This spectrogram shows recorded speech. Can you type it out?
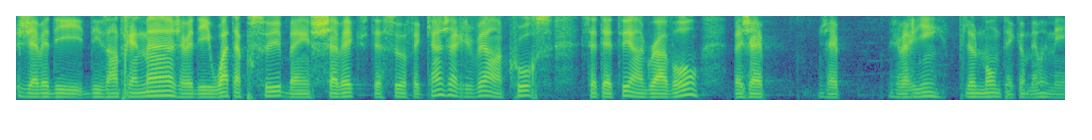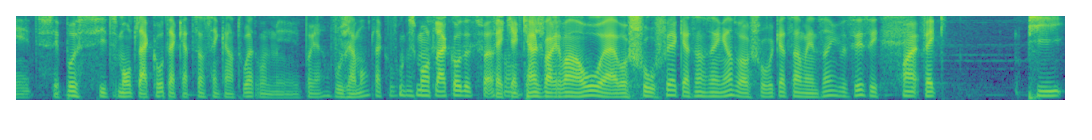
j'avais des, des entraînements, j'avais des watts à pousser, ben je savais que c'était ça. Fait que quand j'arrivais en course cet été en gravel, ben j'avais j'avais rien. Puis là, le monde était comme, ben oui, mais tu sais pas si tu montes la côte à 450 watts. Ouais, mais pas grave, faut que je la monte la côte. Faut que tu montes la côte de toute façon. Fait que quand je vais arriver en haut, elle va chauffer à 450, elle va chauffer à 425. Tu sais, c'est. Ouais. Fait que. Puis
